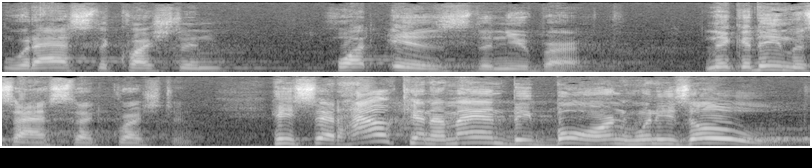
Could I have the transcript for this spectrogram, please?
would ask the question, What is the new birth? Nicodemus asked that question. He said, How can a man be born when he's old?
